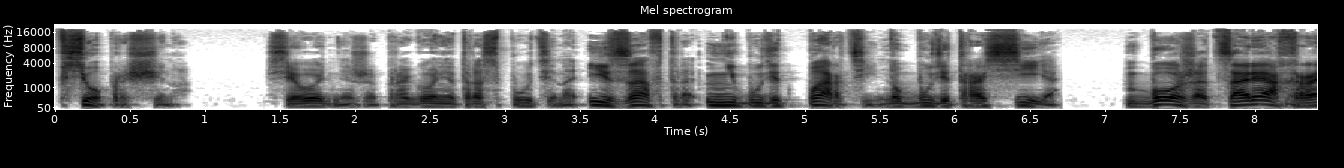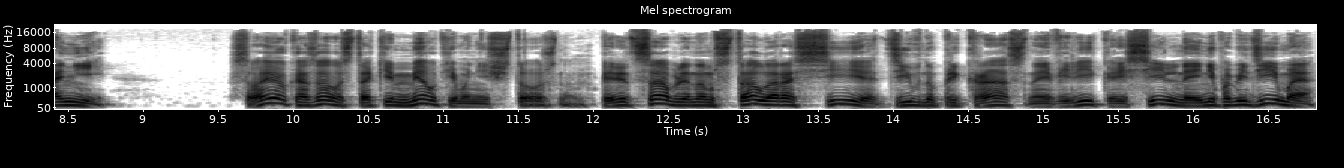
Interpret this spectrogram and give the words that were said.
все прощено. Сегодня же прогонят Распутина, и завтра не будет партий, но будет Россия. Боже, царя храни! Свое казалось таким мелким и ничтожным. Перед Саблиным стала Россия, дивно прекрасная, великая, сильная, непобедимая.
